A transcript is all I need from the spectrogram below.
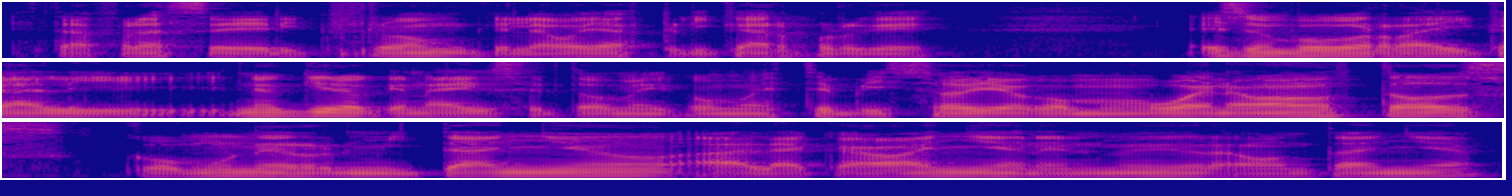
esta frase de Eric Fromm que la voy a explicar porque es un poco radical y no quiero que nadie se tome como este episodio como, bueno, vamos todos como un ermitaño a la cabaña en el medio de la montaña.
